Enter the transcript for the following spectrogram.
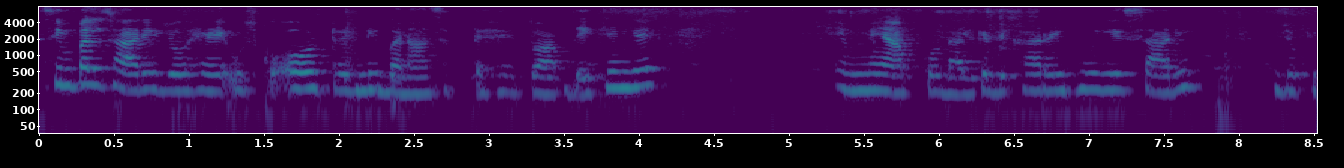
सिंपल साड़ी जो है उसको और ट्रेंडी बना सकते हैं। तो आप देखेंगे। मैं आपको डाल के दिखा रही हूँ ये साड़ी, जो कि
